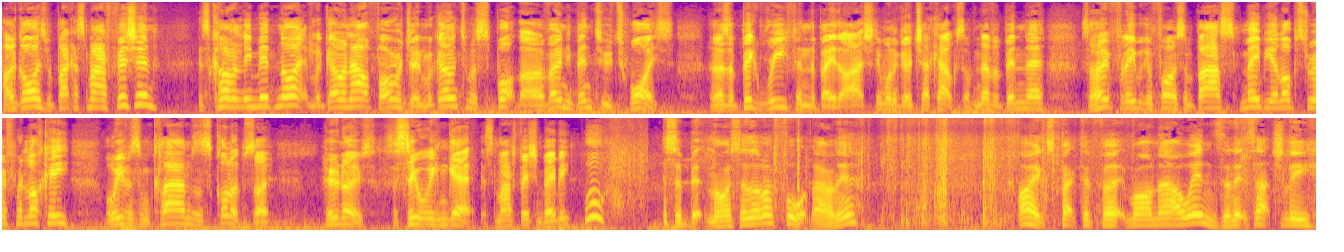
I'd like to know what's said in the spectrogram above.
Hi guys, we're back at Smash Fishing. It's currently midnight and we're going out foraging. We're going to a spot that I've only been to twice. And there's a big reef in the bay that I actually want to go check out because I've never been there. So hopefully we can find some bass, maybe a lobster if we're lucky, or even some clams and scallops. So who knows? So see what we can get. It's Smash Fishing, baby. Woo! It's a bit nicer than I thought down here. I expected 30 mile an hour winds and it's actually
